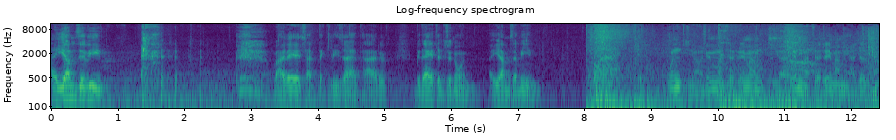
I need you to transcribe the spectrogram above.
أيام زبيب. معليش على التكليجات عارف؟ بداية الجنون أيام زمين. وانت يا رمة الرمم يا رمة الرمم يا جزمة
